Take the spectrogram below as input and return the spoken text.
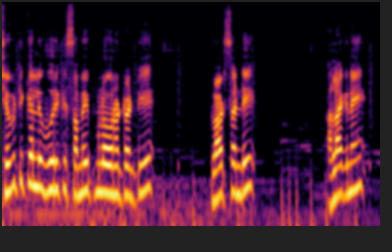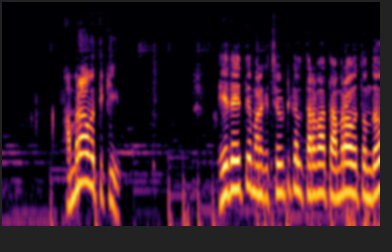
చెవిటికల్లి ఊరికి సమీపంలో ఉన్నటువంటి ప్లాట్స్ అండి. అలాగనే అమరావతికి ఏదైతే మనకి చెవిటికల్ తర్వాత అమరావతి ఉందో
